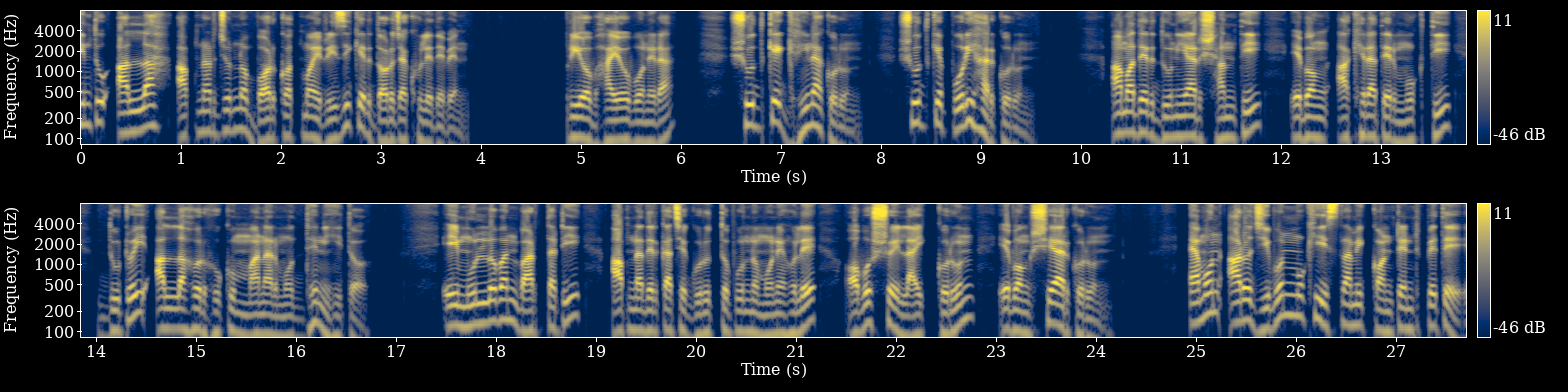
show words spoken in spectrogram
কিন্তু আল্লাহ আপনার জন্য বরকতময় রিজিকের দরজা খুলে দেবেন। প্রিয় ভাই ও বোনেরা, সুদকে ঘৃণা করুন। সুদকে পরিহার করুন। আমাদের দুনিয়ার শান্তি এবং আখেরাতের মুক্তি দুটোই আল্লাহর হুকুম মানার মধ্যে নিহিত। এই মূল্যবান বার্তাটি আপনাদের কাছে গুরুত্বপূর্ণ মনে হলে অবশ্যই লাইক করুন এবং শেয়ার করুন। এমন আরও জীবনমুখী ইসলামিক কন্টেন্ট পেতে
